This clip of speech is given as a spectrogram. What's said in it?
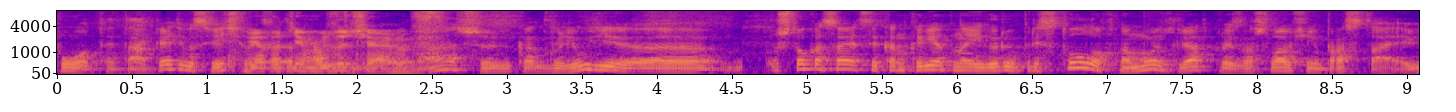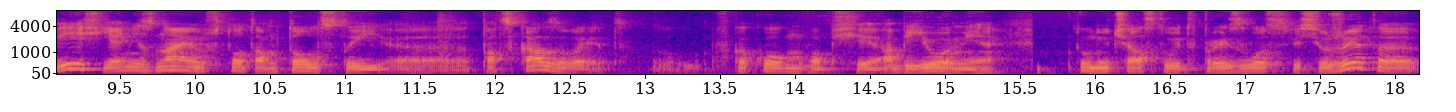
вот, это опять высвечивается. Я эту тему проблема, изучаю. Да, что, как бы люди... Э, что касается конкретно «Игры престолов», на мой взгляд, произошла очень простая вещь. Я не знаю, что там Толстый э, подсказывает, в каком вообще объеме он участвует в производстве сюжета.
